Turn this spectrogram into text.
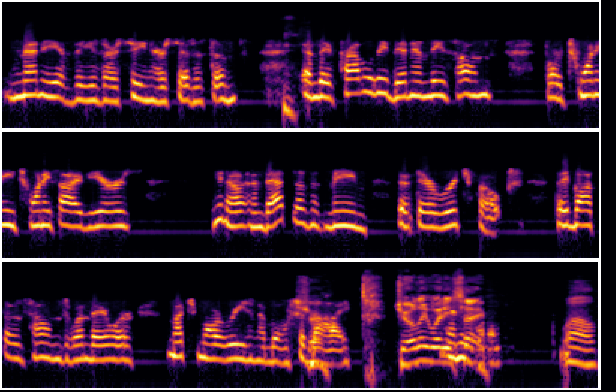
many of these are senior citizens hmm. and they've probably been in these homes for 20, 25 years, you know, and that doesn't mean that they're rich folks. They bought those homes when they were much more reasonable to Sure. buy. Julie, what do you say? Well,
